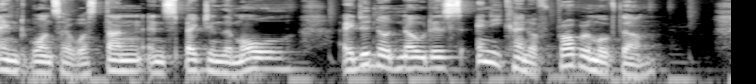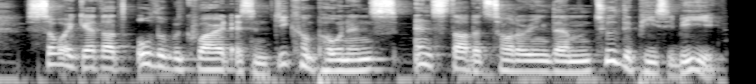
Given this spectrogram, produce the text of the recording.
and once I was done inspecting them all, I did not notice any kind of problem with them. So I gathered all the required SMD components and started soldering them to the PCB.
